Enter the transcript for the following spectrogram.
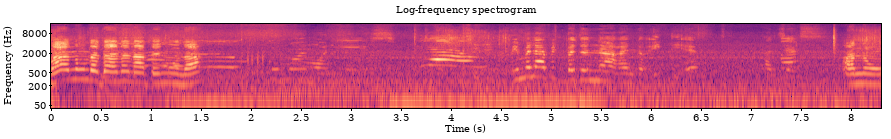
Ma, anong dadaanan natin muna? May malapit ba doon na ano, 8 Anong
